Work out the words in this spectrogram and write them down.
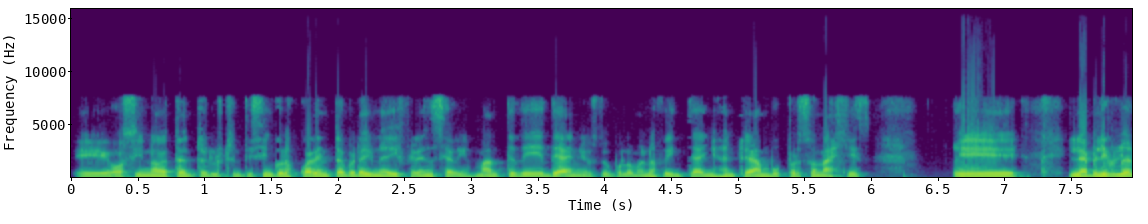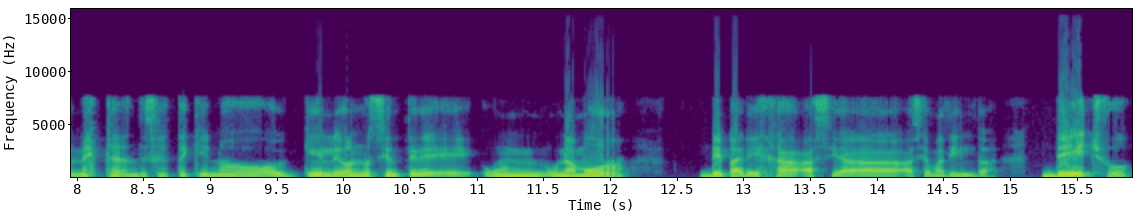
Eh, o si no, está entre los 35 y los 40, pero hay una diferencia abismante de, años, de por lo menos 20 años entre ambos personajes. Eh, la película no es clara en decirte que no que León no siente eh, un, amor de pareja hacia, hacia Matilda. De hecho,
